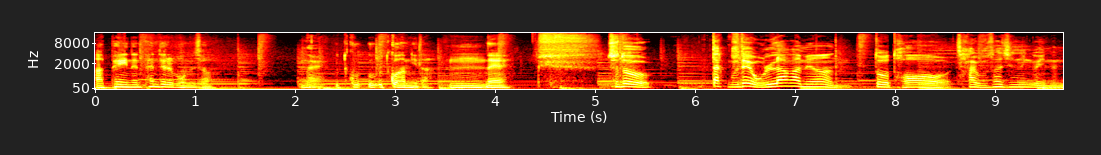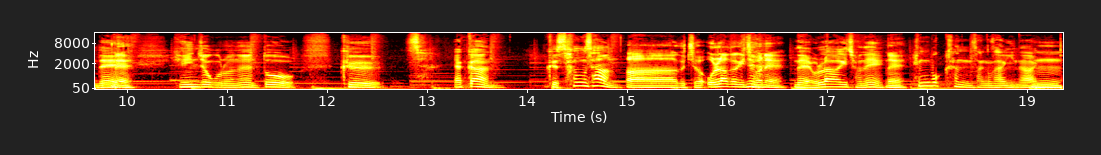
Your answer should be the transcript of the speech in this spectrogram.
앞에 있는 팬들을 보면서 네. 웃고, 웃고 합니다. 음. 네. 저도 딱 무대에 올라가면 또 더 잘 웃어지는 거 있는데 네. 개인적으로는 또 그 약간 그 상상 아, 그렇죠. 올라가기 전에. 네 올라가기 전에 네. 행복한 상상이나 음.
